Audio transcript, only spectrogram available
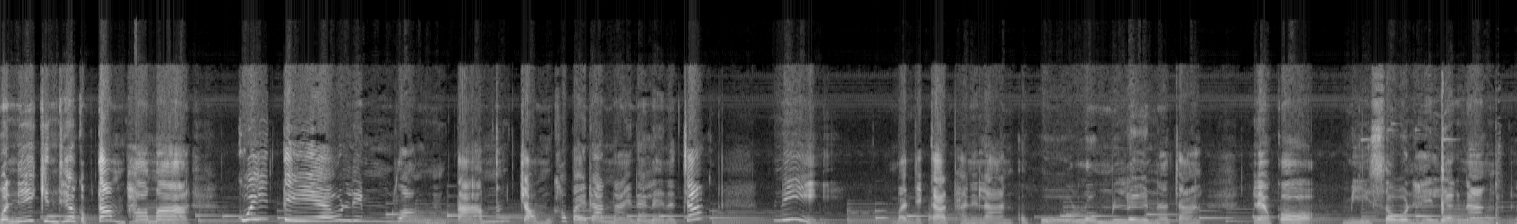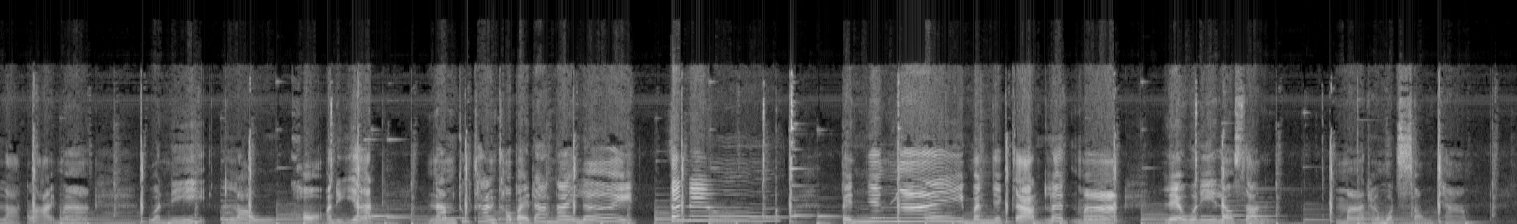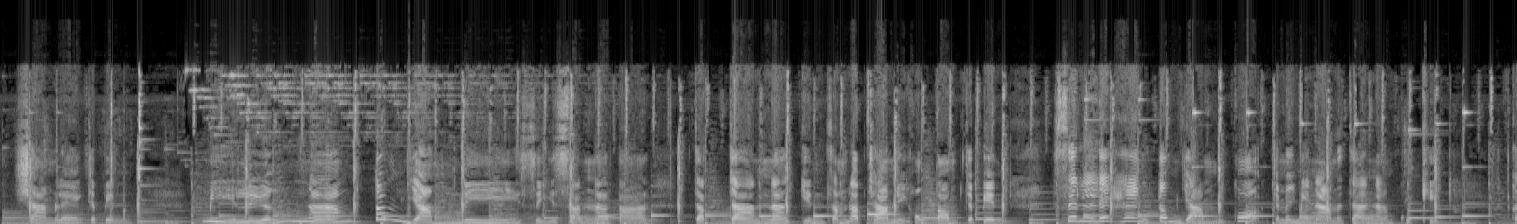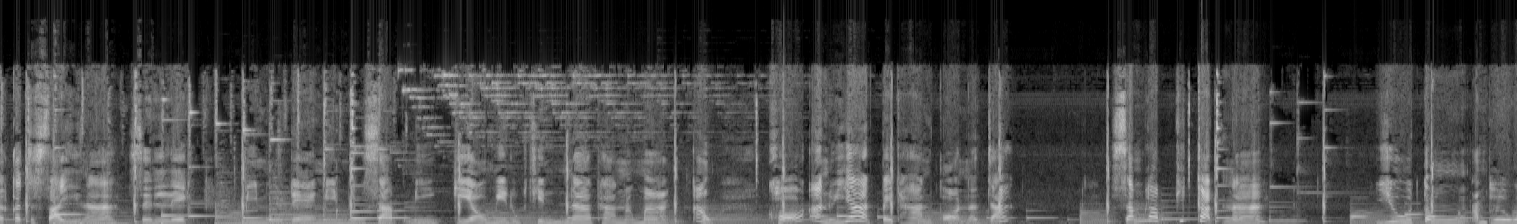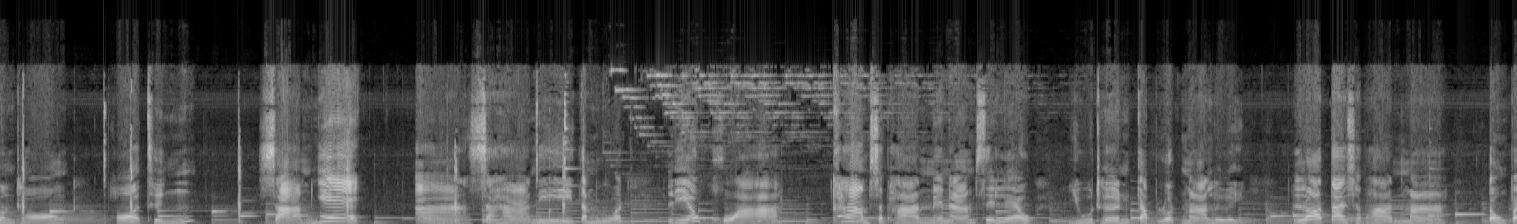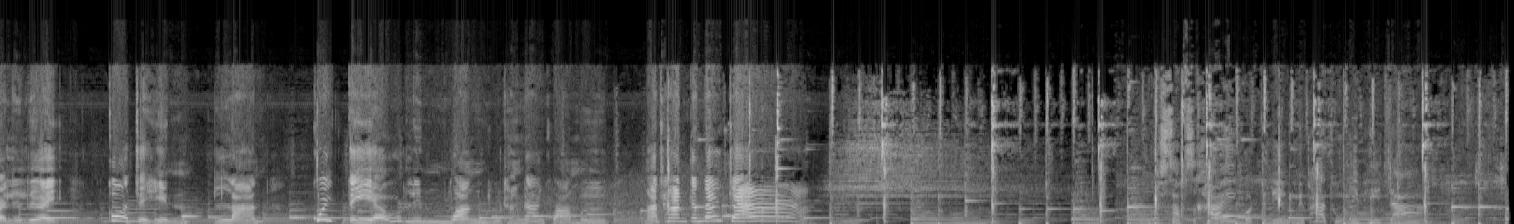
วันนี้กินเที่ยวกับตั้มพามาก๋วยเตี๋ยวริมวัง ตามน้องจอมเข้าไปด้านในได้เลยนะจ๊ะ นี่ บรรยากาศภายในร้าน โอ้โหร่มลื่นนะจ๊ะ แล้วก็มีโซนให้เลือกนั่งหลากหลายมาก วันนี้เราขออนุญาตนำทุกท่านเข้าไปด้านในเลยตะเนวเป็นยังไง บรรยากาศเลิศมาก แล้ววันนี้เราสั่ง มาทั้งหมด 2 ชาม ชามแรกจะเป็นมีเหลืองน้ำต้มยำนี่ สีสันหน้าตา จัดจ้านน่ากินสำหรับชามนี้ของต้อมจะเป็น เส้นเล็กแห้งต้มยำก็จะไม่มีน้ำนะจ๊ะน้ำขุกขิกก็ก็จะใส่นะ เส้นเล็ก มีหมูแดง มีหมูสับ มีเกี๊ยว มีลูกชิ้นน่าทานมากๆ เอ้าขออนุญาตไปทานก่อนนะจ๊ะ สำหรับพิกัดนะ อยู่ตรงอำเภอวังทอง พอถึงสามแยก อ่า สถานีตำรวจ เลี้ยวขวา ข้ามสะพานแม่น้ำเสร็จแล้ว ยูเทิร์นกลับรถมาเลย ลอดใต้สะพานมาตรงไปเรื่อยๆ ก็จะเห็นร้านก๋วยเตี๋ยวริมวังอยู่ทางด้านขวามือ มาทานกันได้จ้า กดกระดิ่งไม่พลาดทุกอีพีจ้า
